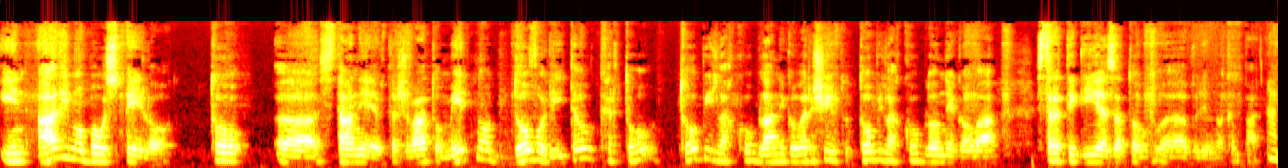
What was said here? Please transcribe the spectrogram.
in ali mu bo uspelo to uh, stanje vzdrževati umetno do volitev, ker to, to bi lahko bila njegova rešitev, to bi lahko bila njegova strategija za to uh, volilno kampanjo. A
